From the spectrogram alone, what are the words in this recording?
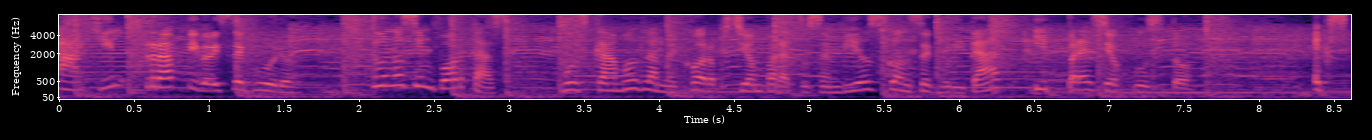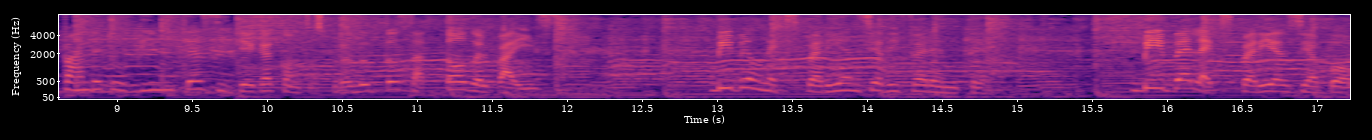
Ágil, rápido y seguro. Tú nos importas. Buscamos la mejor opción para tus envíos con seguridad y precio justo. Expande tus límites y llega con tus productos a todo el país. Vive una experiencia diferente. Vive la experiencia Bow.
